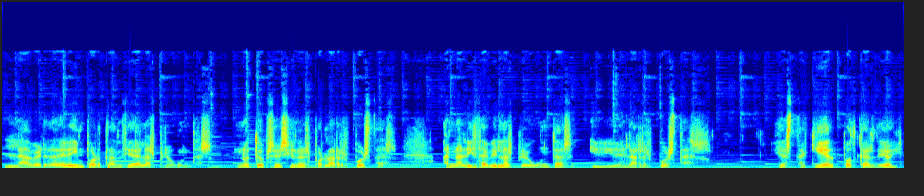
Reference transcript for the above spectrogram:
la verdadera importancia de las preguntas. No te obsesiones por las respuestas, analiza bien las preguntas y vive las respuestas. Y hasta aquí el podcast de hoy.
